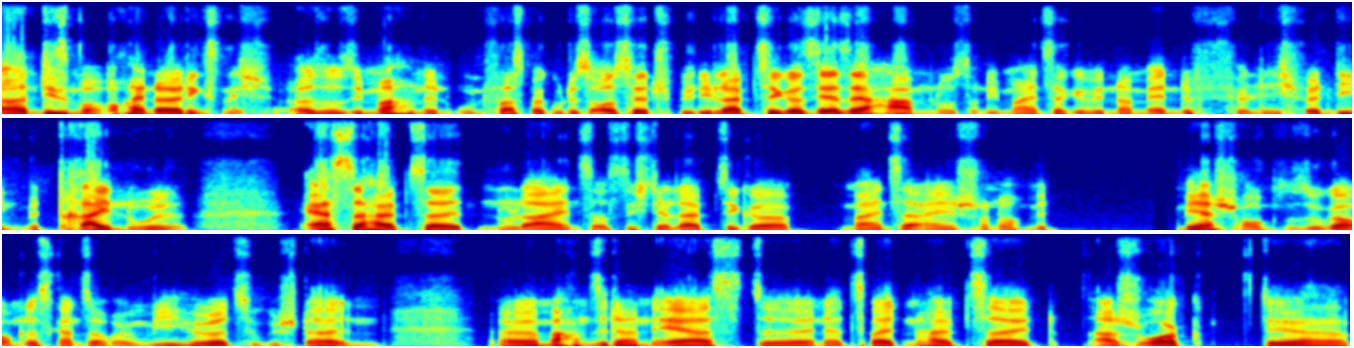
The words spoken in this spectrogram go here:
an diesem Wochenende allerdings nicht. Also sie machen ein unfassbar gutes Auswärtsspiel. Die Leipziger sehr, sehr harmlos und die Mainzer gewinnen am Ende völlig verdient mit 3-0. Erste Halbzeit 0-1 aus Sicht der Leipziger. Mainzer eigentlich schon noch mit mehr Chancen sogar, um das Ganze auch irgendwie höher zu gestalten. Äh, machen sie dann erst äh, in der zweiten Halbzeit Ajorg, der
